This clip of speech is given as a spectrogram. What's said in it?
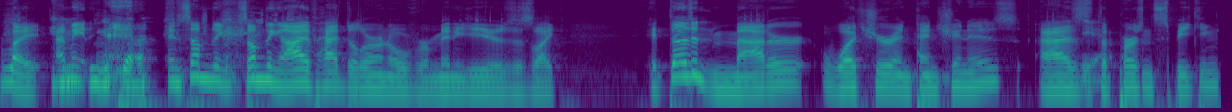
right i mean Yeah. and something something i've had to learn over many years is like it doesn't matter what your intention is as Yeah. the person speaking.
